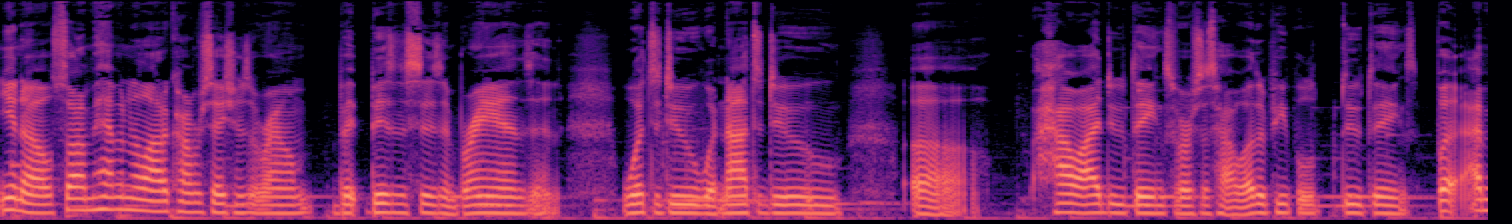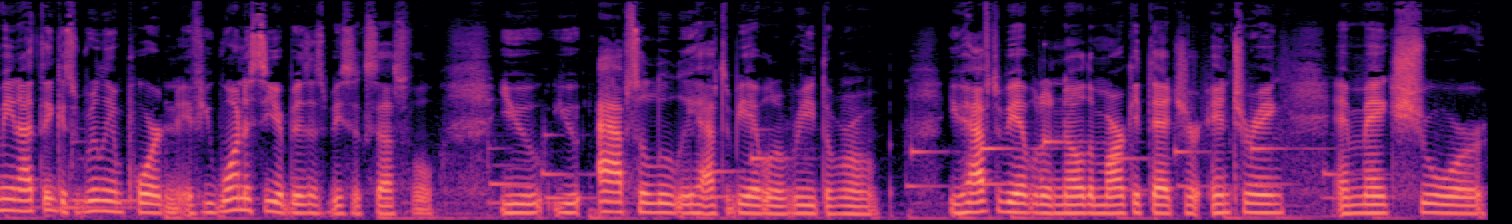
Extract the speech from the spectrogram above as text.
you know so i'm having a lot of conversations around businesses and brands and what to do what not to do uh, how I do things versus how other people do things. But I mean, I think it's really important if you want to see your business be successful, you you absolutely have to be able to read the room. You have to be able to know the market that you're entering and make sure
